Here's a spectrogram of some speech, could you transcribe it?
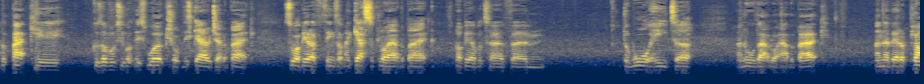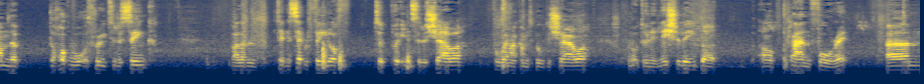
the back here, because I've obviously got this workshop, this garage at the back, so I'll be able to have things like my gas supply out the back. I'll be able to have um, the water heater and all that right out the back. And they'll be able to plumb the, the hot water through to the sink. I'll have to take a separate feed off to put into the shower for when I come to build the shower. I'm not doing it initially, but I'll plan for it. Um,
